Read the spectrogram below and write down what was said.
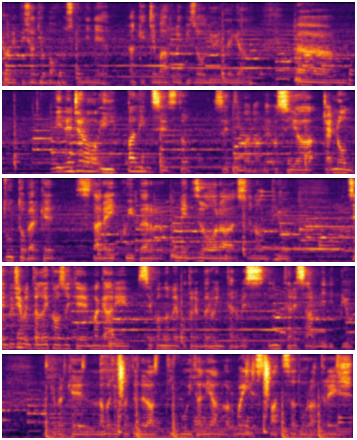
è un episodio bonus, quindi neanche chiamarlo episodio illegale. Uh, vi leggerò il palinsesto settimanale, ossia, cioè non tutto perché starei qui per mezz'ora, se non più semplicemente le cose che magari secondo me potrebbero interess- interessarvi di più. Anche perché la maggior parte della TV italiana ormai è spazzatura trash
